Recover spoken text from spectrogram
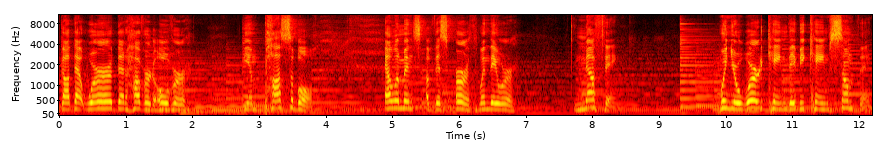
God, that word that hovered over the impossible elements of this earth when they were nothing. When your word came, they became something.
